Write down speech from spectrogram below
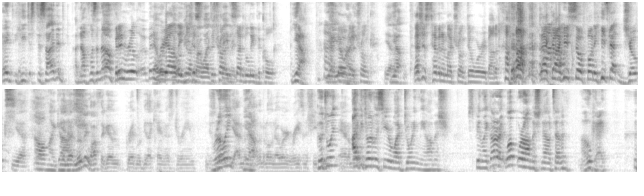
and he just decided enough was enough." But in real, but in would- that reality, he like just my wife's decided to leave the cult. Yeah, yeah, you're him in a right. trunk. yeah. Yeah. That's just Tevin in my trunk. Don't worry about it. that guy, he's so funny. He's got jokes. Yeah. Oh my You know, gosh. moving off the go grid would be like Hannah's dream. Just Really? Yeah, moving Yeah. out in the middle of nowhere and raising sheep. Go and join. Animals. I could totally see your wife joining the Amish. Just being like, all right, well, we're Amish now, Tevin. Okay.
